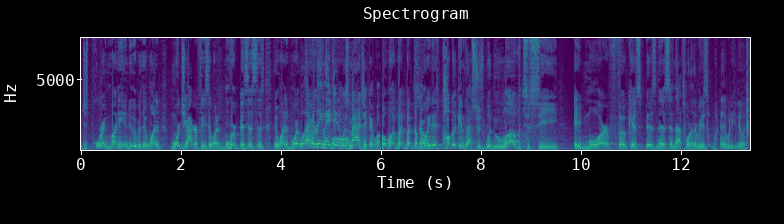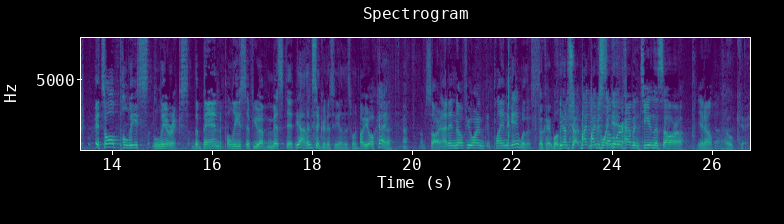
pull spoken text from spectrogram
just pouring money into Uber. They wanted more geographies. They wanted more businesses. They wanted more. Well, everything they fall. did was magic at what. But point. but but the so, point is, public investors would love to see a more focused business, and that's one of the reasons. What are you doing? It's all police lyrics. The band Police. If you have missed it, yeah, I'm in synchronicity on this one. Oh, you okay? Yeah. Yeah. I'm sorry, I didn't know if you weren't playing the game with us. Okay, well the upshot. My, my point somewhere is, having tea in the Sahara. You know. Okay.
